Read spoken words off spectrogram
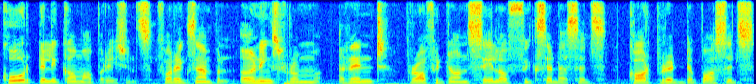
core telecom operations. For example, earnings from rent, profit on sale of fixed assets, corporate deposits,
